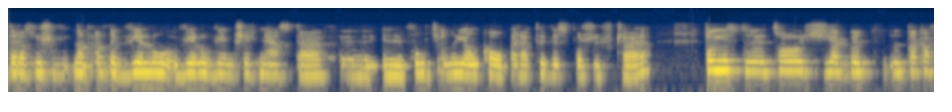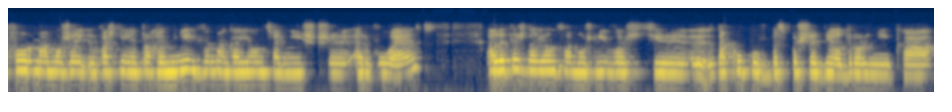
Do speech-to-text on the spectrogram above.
Teraz już naprawdę w wielu, wielu większych miastach y, y, funkcjonują kooperatywy spożywcze. To jest y, coś, jakby taka forma, może właśnie trochę mniej wymagająca niż RWS, ale też dająca możliwość zakupów bezpośrednio od rolnika,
